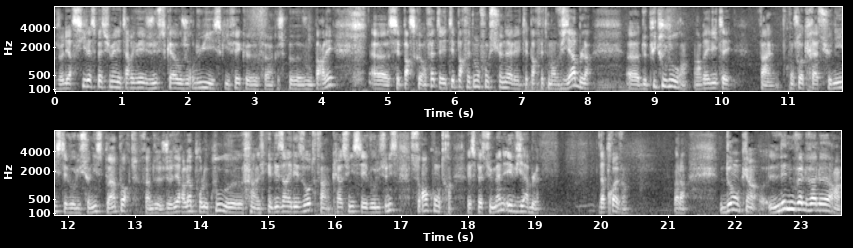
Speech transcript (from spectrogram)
Je veux dire, si l'espèce humaine est arrivée jusqu'à aujourd'hui, ce qui fait que, que je peux vous parler, c'est parce qu'en fait elle était parfaitement fonctionnelle, elle était parfaitement viable depuis toujours en réalité. Enfin, qu'on soit créationniste, évolutionniste, peu importe. Enfin, je veux dire là pour le coup, euh, les, uns et les autres, enfin, créationnistes et évolutionnistes se rencontrent. L'espèce humaine est viable. La preuve. Voilà. Donc, les nouvelles valeurs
